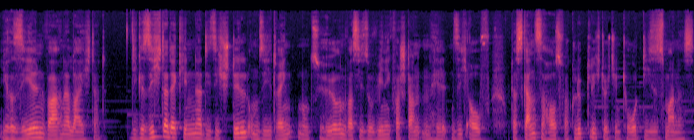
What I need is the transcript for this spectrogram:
Ihre Seelen waren erleichtert. Die Gesichter der Kinder, die sich still um sie drängten, um zu hören, was sie so wenig verstanden, hellten sich auf, das ganze Haus war glücklich durch den Tod dieses Mannes.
